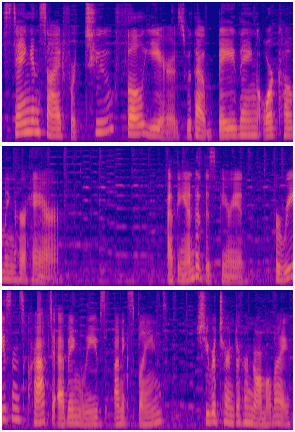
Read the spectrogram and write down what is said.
staying inside for two full years without bathing or combing her hair. At the end of this period, for reasons Krafft Ebing leaves unexplained, she returned to her normal life.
